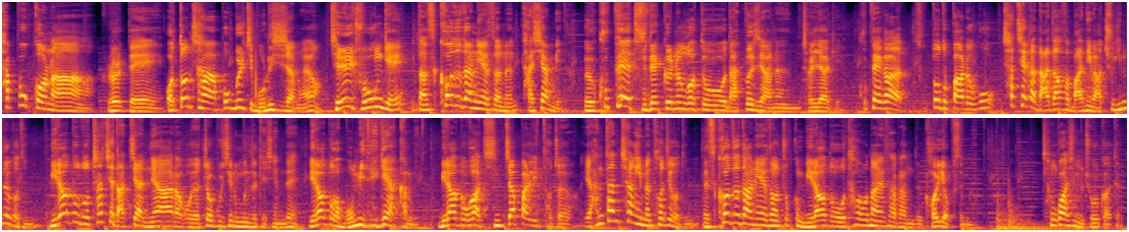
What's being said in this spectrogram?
차 뽑거나 그럴 때 어떤 차 뽑을지 모르시잖아요. 제일 좋은 게 일단 스쿼드 단위에서는 다시 합니다. 그 쿠페 두 대 끄는 것도 나쁘지 않은 전략이에요. 쿠페가 속도도 빠르고 차체가 낮아서 많이 맞추기 힘들거든요. 미라도도 차체 낮지 않냐라고 여쭤보시는 분들 계신데 미라도가 몸이 되게 약합니다. 미라도가 진짜 빨리 터져요. 한탄창이면 터지거든요. 근데 스쿼드 단위에서는 조금 미라도 타고 다니는 사람들 거의 없습니다. 참고하시면 좋을 것 같아요.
